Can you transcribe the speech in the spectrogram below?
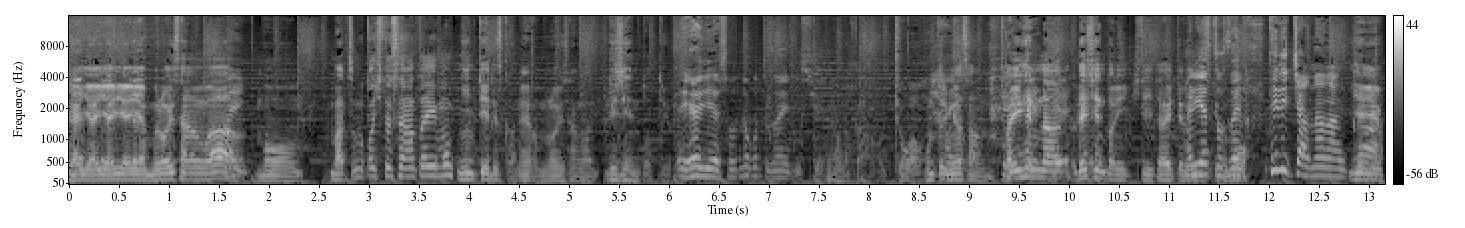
やいやいいやいやいや室井さんははいもう松本人志さんあたりも認定ですからね？室井さんはレジェンドっていうかいやいや、そんなことないですよ。もうなんか今日は本当に皆さん大変なレジェンドに来ていただいてるありがんですけどもとうございます。照れちゃうな、なんか。いやいや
